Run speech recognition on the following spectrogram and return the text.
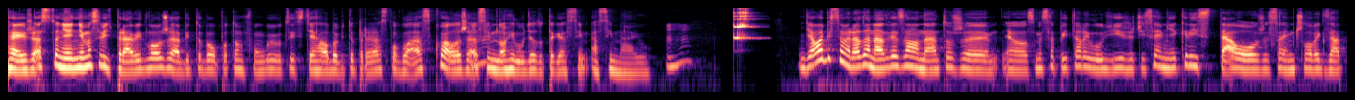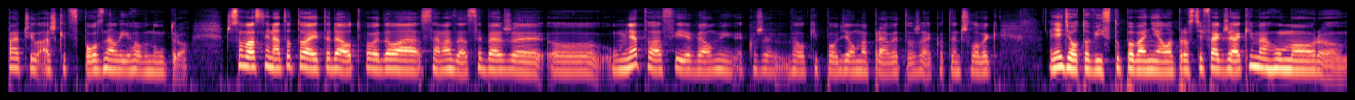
hej, že asi to ne, nemusí byť pravidlo, že aby to bol potom fungujúci vzťah, alebo by to prerastlo v lásku, ale že mm-hmm. asi mnohí ľudia to tak asi, asi majú. Mm-hmm. Ďalej by som rada nadviazala na to, že e, sme sa pýtali ľudí, že či sa im niekedy stalo, že sa im človek zapáčil, až keď spoznali jeho vnútro. Čo som vlastne na toto aj teda odpovedala sama za seba, že uh, u mňa to asi je veľmi, akože veľký podiel má práve to, že ako ten človek Nede o to vystupovanie, ale proste fakt, že aký má humor,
